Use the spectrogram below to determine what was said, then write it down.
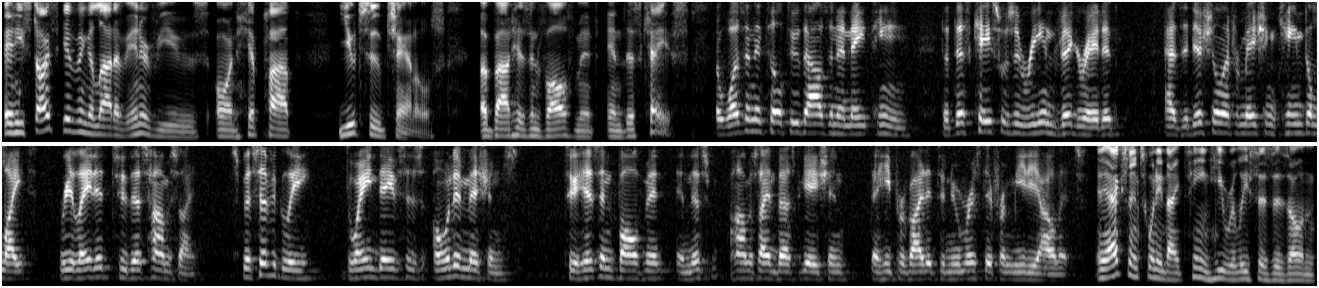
and he starts giving a lot of interviews on hip hop YouTube channels about his involvement in this case. It wasn't until 2018 that this case was reinvigorated as additional information came to light related to this homicide. Specifically, Dwayne Davis's own admissions to his involvement in this homicide investigation that he provided to numerous different media outlets. And actually, in 2019, he releases his own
